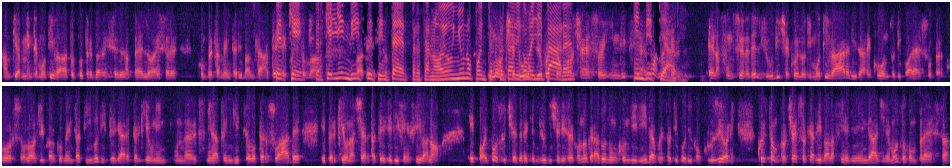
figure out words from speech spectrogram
ampiamente motivato potrebbero in sede d'appello essere completamente ribaltate. Perché? va- Perché gli indizi si interpretano e ognuno può interpretarli come gli pare? processo indiziario. Indiziario. no, È la funzione del giudice, quello di motivare, di dare conto di qual è il suo percorso logico-argomentativo, di spiegare perché un, in- un determinato indizio lo persuade e perché una certa tesi difensiva no. E poi può succedere che il giudice di secondo grado non condivida questo tipo di conclusioni. Questo è un processo che arriva alla fine di un'indagine molto complessa,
